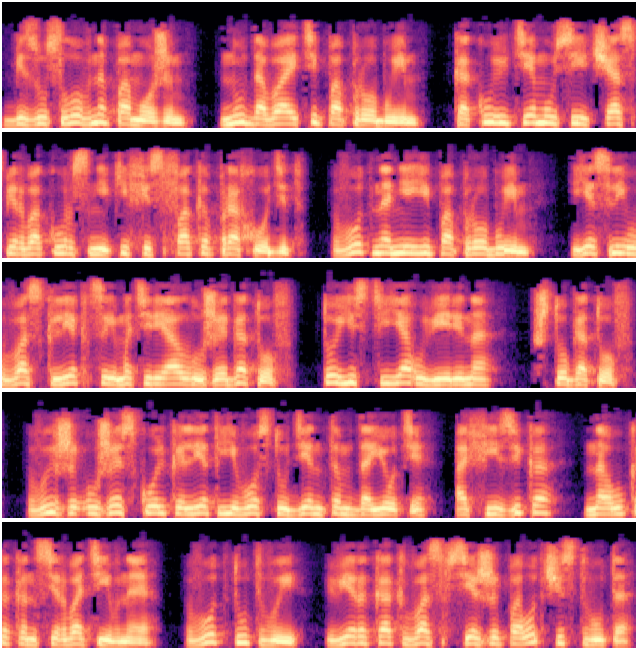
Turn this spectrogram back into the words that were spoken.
безусловно поможем. Ну давайте попробуем. Какую тему сейчас первокурсники физфака проходят? Вот на ней и попробуем, если у вас к лекции материал уже готов. То есть я уверена, что готов. Вы же уже сколько лет его студентам даете, а физика – наука консервативная. Вот тут вы, Вера как вас все же по отчеству-то,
